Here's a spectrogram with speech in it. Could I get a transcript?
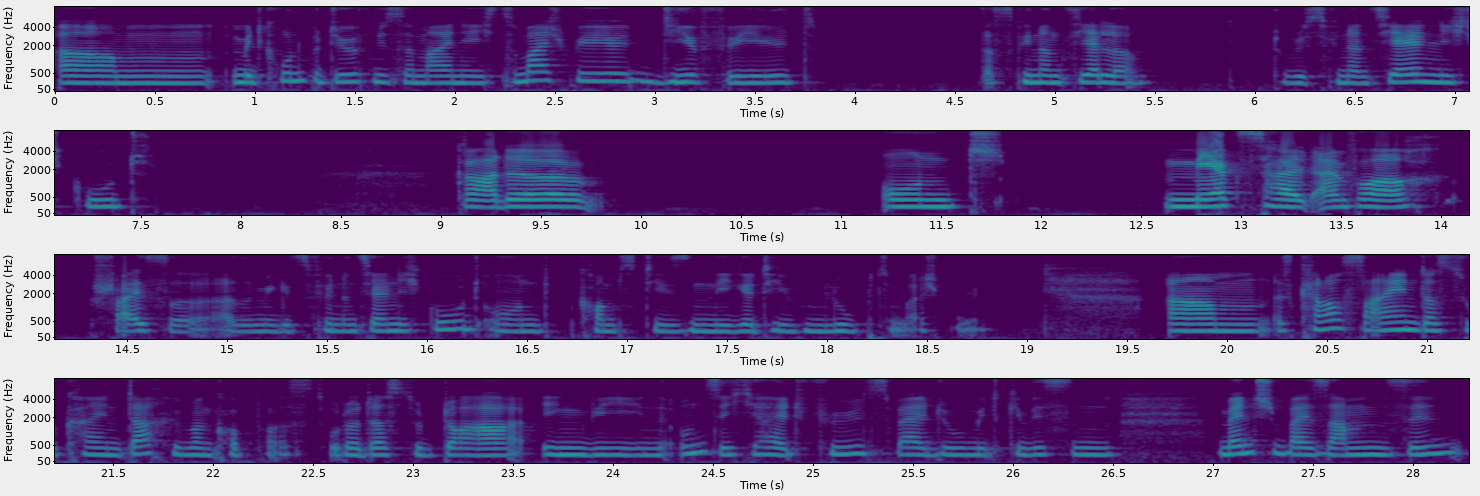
Ähm, mit Grundbedürfnisse meine ich zum Beispiel, dir fehlt das Finanzielle. Du bist finanziell nicht gut. Gerade und merkst halt einfach, scheiße, also mir geht es finanziell nicht gut und bekommst diesen negativen Loop zum Beispiel. Ähm, es kann auch sein, dass du kein Dach über dem Kopf hast oder dass du da irgendwie eine Unsicherheit fühlst, weil du mit gewissen Menschen beisammen sind,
